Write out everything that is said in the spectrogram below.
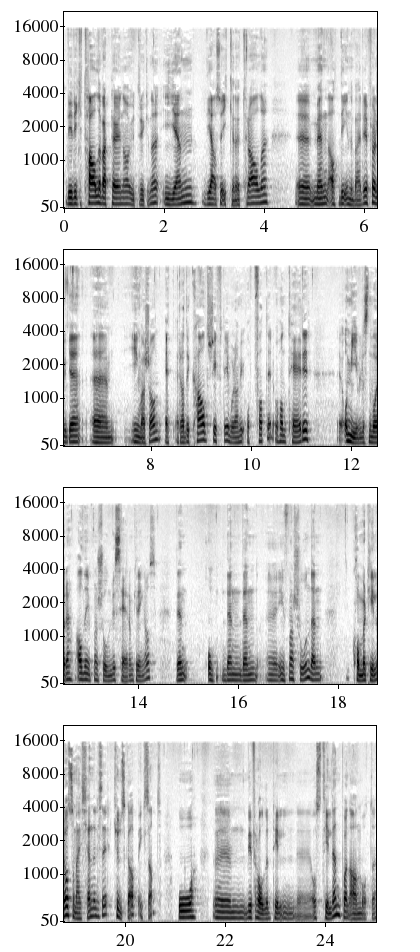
De digitale verktøyene og uttrykkene igjen, de er altså ikke nøytrale, uh, men at de innebærer ifølge uh, Ingvarsson et radikalt skifte i hvordan vi oppfatter og håndterer omgivelsene våre. All den informasjonen vi ser omkring oss. Den, den, den informasjonen den kommer til oss som erkjennelser, kunnskap, ikke sant? og vi forholder til, eh, oss til den på en annen måte.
